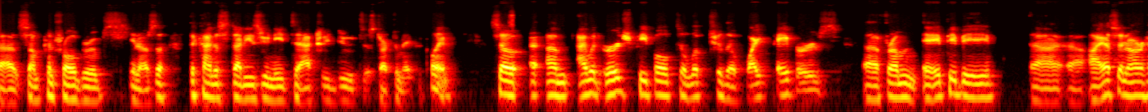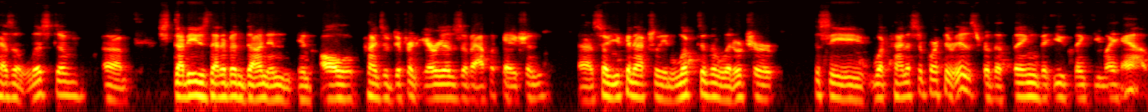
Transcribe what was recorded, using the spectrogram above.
uh, some control groups, you know, so the kind of studies you need to actually do to start to make a claim. So uh, um, I would urge people to look to the white papers uh, from AAPB. Uh, uh, ISNR has a list of um, studies that have been done in, in all kinds of different areas of application. so you can actually look to the literature to see what kind of support there is for the thing that you think you might have.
